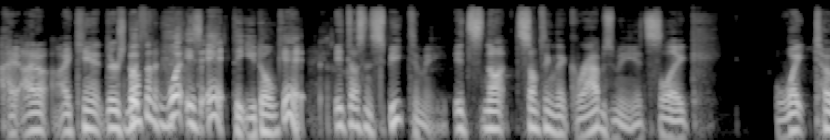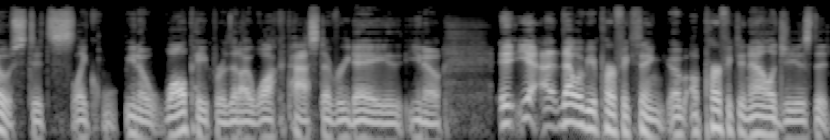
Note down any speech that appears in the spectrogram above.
I, I don't I can't there's But nothing what is it that you don't get? it doesn't speak to me. It's not something that grabs me. It's like white toast. It's like you know wallpaper that I walk past every day. You know, it, yeah, that would be a perfect thing. A, a perfect analogy is that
